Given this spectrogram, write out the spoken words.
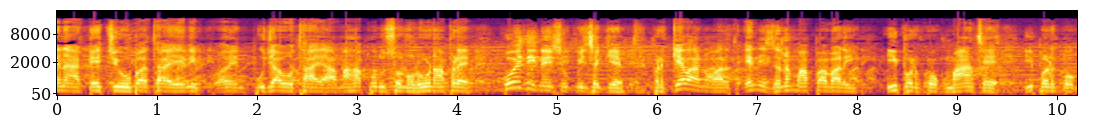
એના ટેચ્યુ ઊભા થાય, એની પૂજાઓ થાય, આ મહાપુરુષોનું ઋણ આપણે કોઈ દી નહીં ચૂકવી શકીએ. પણ કહેવાનો અર્થ, એની જન્મ આપવાવાળી એ પણ કોકમાં છે એ પણ કોક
